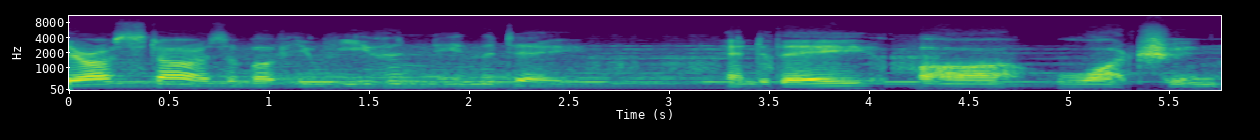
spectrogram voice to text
there are stars above you even in the day, and they are watching.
